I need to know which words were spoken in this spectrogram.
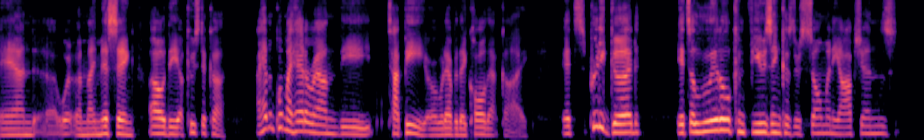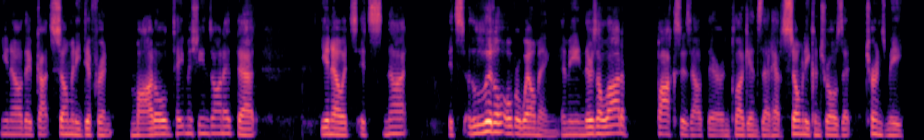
And uh, what am I missing? Oh, the Acustica. I haven't put my head around the Tapi or whatever they call that guy. It's pretty good. It's a little confusing because there's so many options. You know, they've got so many different model tape machines on it that, you know, it's it's not. It's a little overwhelming. I mean, there's a lot of boxes out there and plugins that have so many controls that turns me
